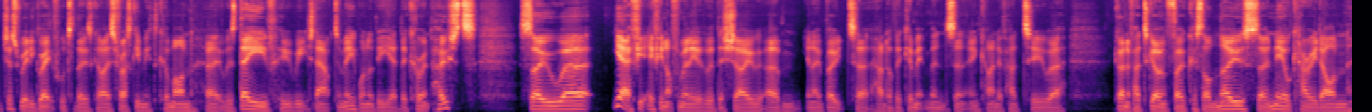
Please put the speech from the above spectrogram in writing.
just really grateful to those guys for asking me to come on. Uh, it was Dave who reached out to me, one of the uh, the current hosts. So uh, yeah, if, you, you're not familiar with the show, um, you know, Boat had other commitments and, and, kind of had to kind of had to go and focus on those. So Neil carried on,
